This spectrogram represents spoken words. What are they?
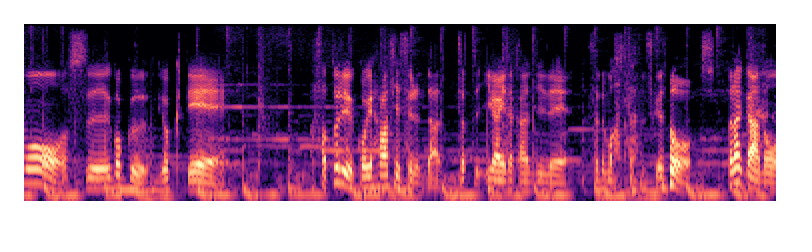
もすごく良くて、あサトリュウこういう話するんだ、ちょっと意外な感じで、それもあったんですけど、なんかあの、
